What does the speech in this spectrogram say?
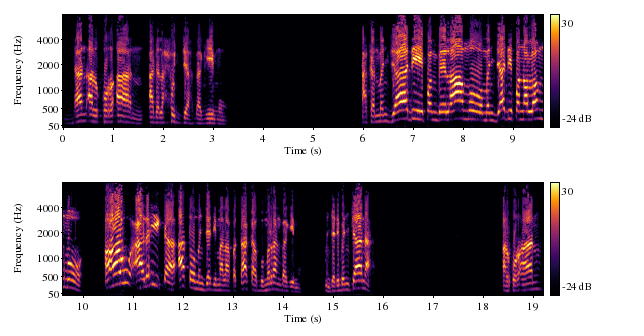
dan Al-Quran adalah hujjah bagimu. Akan menjadi pembelamu, menjadi penolongmu. Au alaika atau menjadi malapetaka bumerang bagimu. Menjadi bencana. Al-Quran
